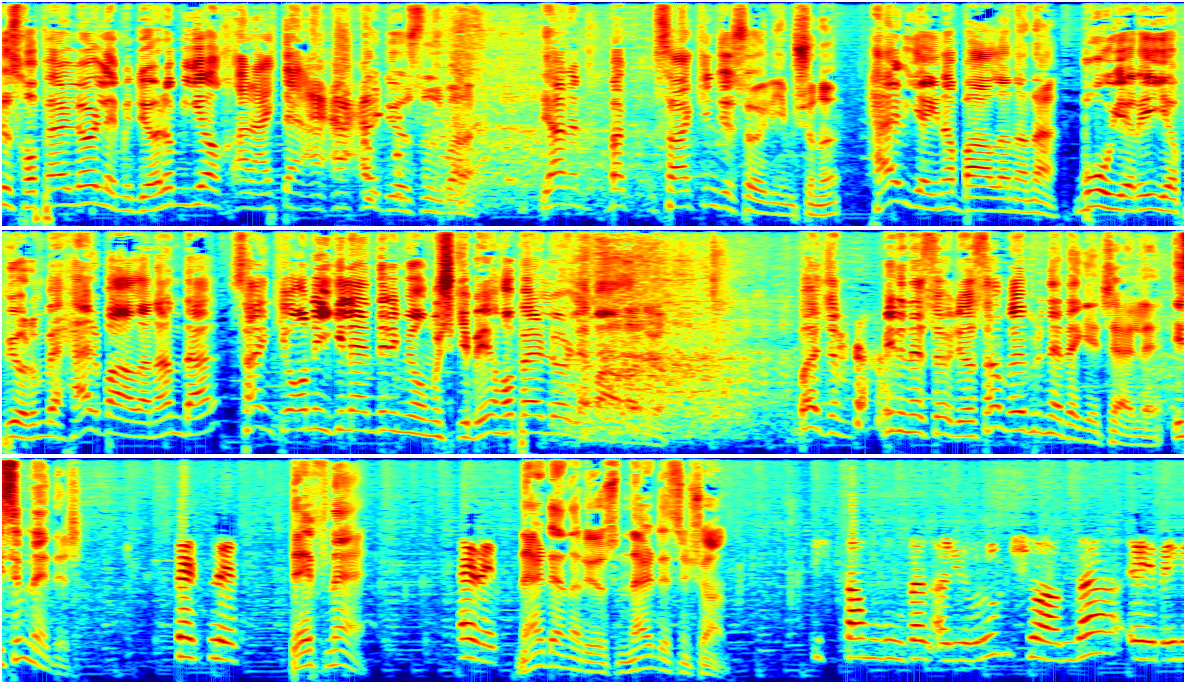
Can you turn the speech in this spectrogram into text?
Kız hoparlörle mi diyorum? Yok araçta aa diyorsunuz bana. Yani bak sakince söyleyeyim şunu. Her yayına bağlanana bu uyarıyı yapıyorum ve her bağlanan da sanki onu ilgilendirmiyormuş gibi hoparlörle bağlanıyor. Bacım birine söylüyorsam öbürüne de geçerli. İsim nedir? Defne. Defne. Evet, Nereden arıyorsun? Neredesin şu an? İstanbul'dan arıyorum. Şu anda E5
